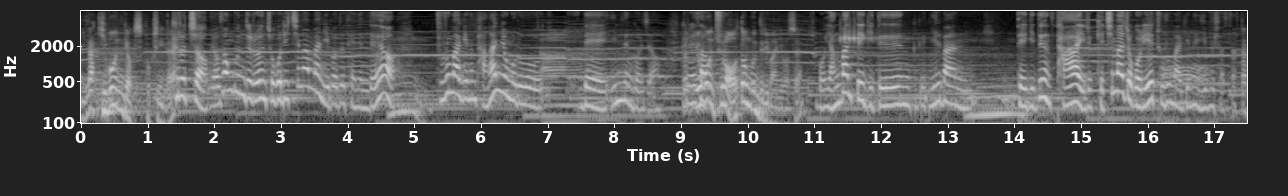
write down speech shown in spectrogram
이게 다 기본 격식 복식인가요? 그렇죠. 여성분들은 조거리 치마만 입어도 되는데요. 음. 두루마기는 방한용으로 아. 네 입는 거죠. 그래서 이건 주로 어떤 분들이 많이 입었어요? 뭐 양반댁이든 그 일반 댁이든 다 이렇게 치마 조거리에 두루마기는 입으셨어요. 딱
